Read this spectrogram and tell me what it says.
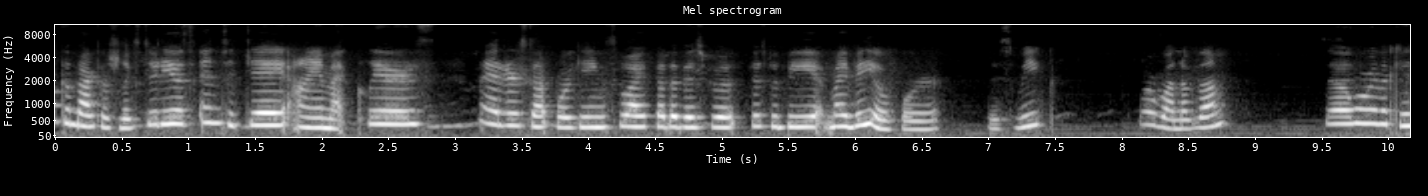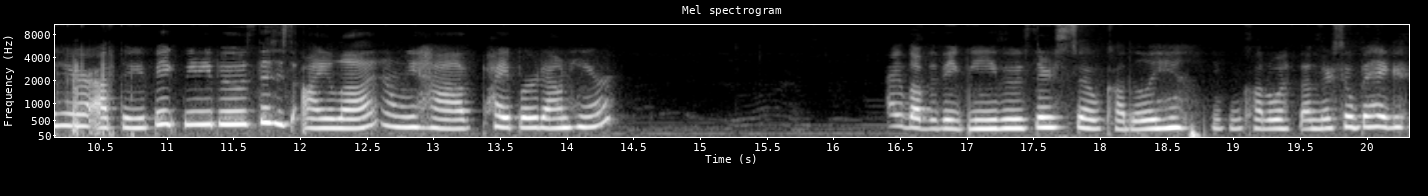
Welcome back to Ocean Studios, and today I am at Claire's. My editor stopped working, so I thought that this would, this would be my video for this week, or one of them. So we're looking here at the Big Beanie Boos. This is Isla, and we have Piper down here. I love the Big Beanie Boos. They're so cuddly. You can cuddle with them. They're so big.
